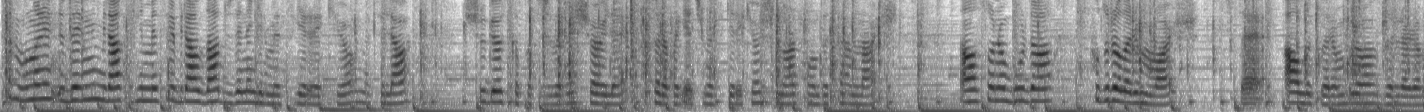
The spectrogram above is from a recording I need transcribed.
Tabii bunların üzerinin biraz silinmesi ve biraz daha düzene girmesi gerekiyor. Mesela şu göz kapatıcıların şöyle bu tarafa geçmesi gerekiyor. Şunlar fondötenler. Daha sonra burada pudralarım var. İşte aldıklarım, bronzerlarım.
